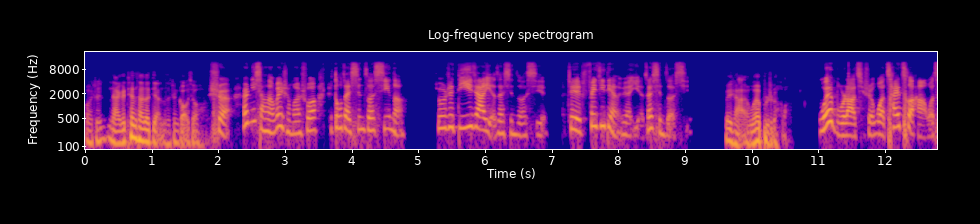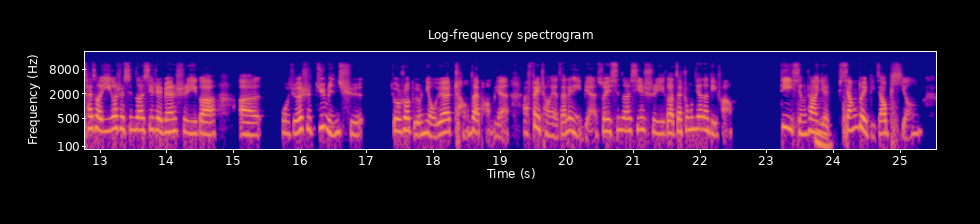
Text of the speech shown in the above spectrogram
哇，这哪个天才的点子，真搞笑！是，而你想想，为什么说这都在新泽西呢？就是这第一家也在新泽西，这飞机电影院也在新泽西。为啥呀？我也不知道。我也不知道，其实我猜测哈，我猜测一个是新泽西这边是一个呃，我觉得是居民区。就是说，比如纽约城在旁边啊，费城也在另一边，所以新泽西是一个在中间的地方，地形上也相对比较平，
